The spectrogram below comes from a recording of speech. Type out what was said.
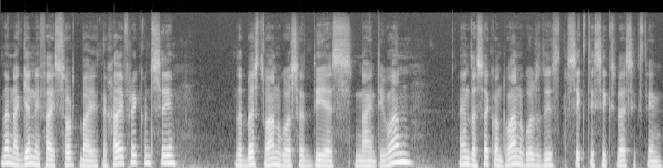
Then again, if I sort by the high frequency, the best one was a DS91 and the second one was this 66V16.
